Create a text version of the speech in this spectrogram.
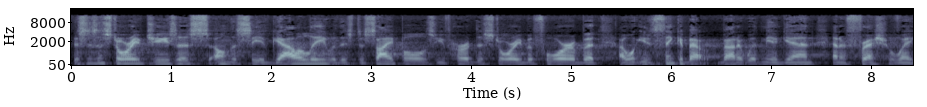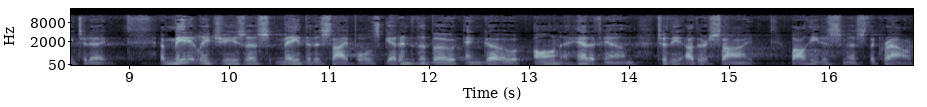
This is a story of Jesus on the Sea of Galilee with his disciples. You've heard this story before, but I want you to think about, about it with me again in a fresh way today. Immediately, Jesus made the disciples get into the boat and go on ahead of him to the other side while he dismissed the crowd.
